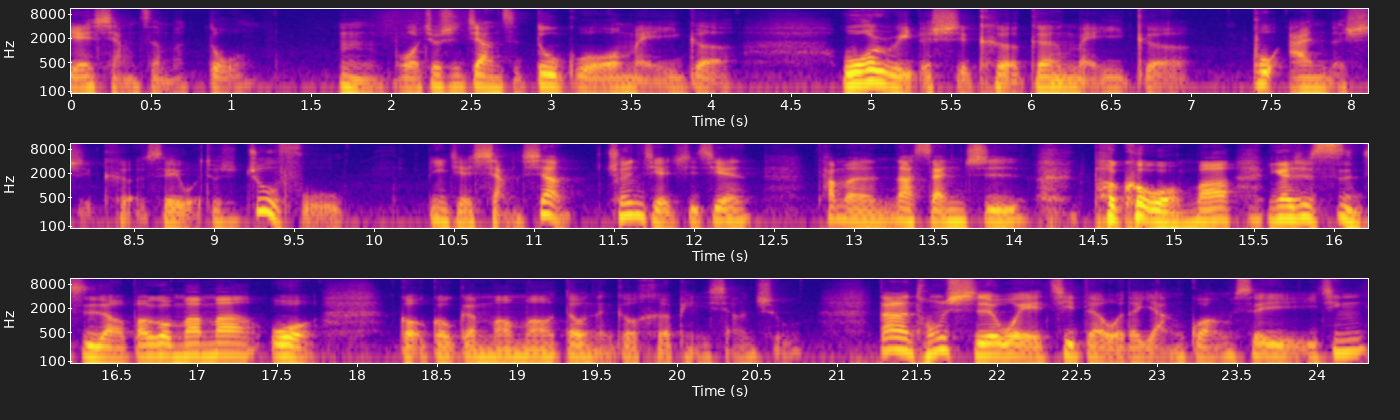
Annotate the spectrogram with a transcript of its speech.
别想这么多，嗯，我就是这样子度过我每一个 worry 的时刻，跟每一个不安的时刻，所以我就是祝福，并且想象春节之间，他们那三只，包括我妈，应该是四只哦，包括妈妈、我、狗狗跟猫猫都能够和平相处。当然，同时我也记得我的阳光，所以已经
